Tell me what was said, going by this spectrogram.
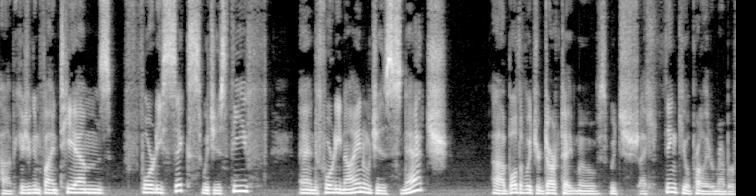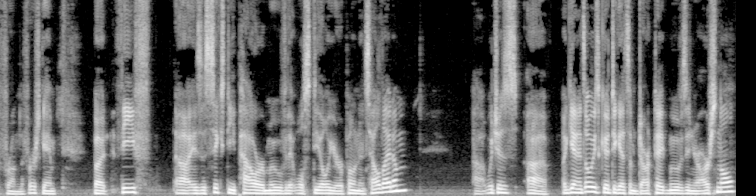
uh, because you can find TMs 46, which is Thief, and 49, which is Snatch, uh, both of which are Dark type moves, which I think you'll probably remember from the first game. But Thief uh, is a 60 power move that will steal your opponent's held item, uh, which is, uh, again, it's always good to get some Dark type moves in your arsenal.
